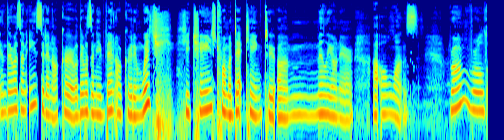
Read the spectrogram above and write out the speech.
And there was an incident occurred, or there was an event occurred in which he changed from a debt king to a millionaire at all once. Rome ruled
